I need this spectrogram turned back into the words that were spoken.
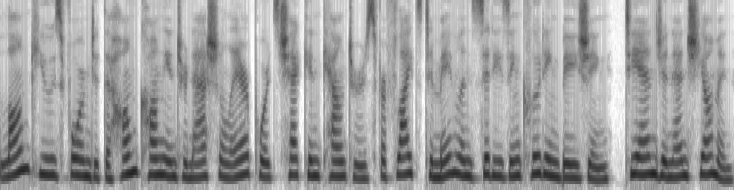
Long queues formed at the Hong Kong International Airport's check-in counters for flights to mainland cities including Beijing, Tianjin and Xiamen.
